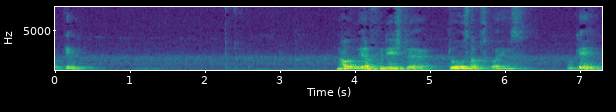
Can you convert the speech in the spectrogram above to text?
Okay. Now we have finished uh, two subsquares. Okay.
